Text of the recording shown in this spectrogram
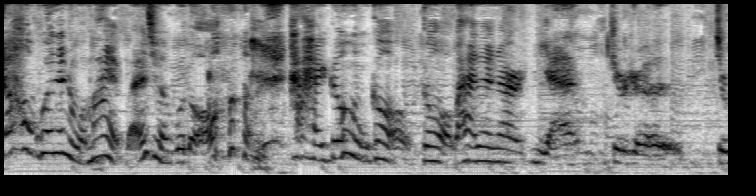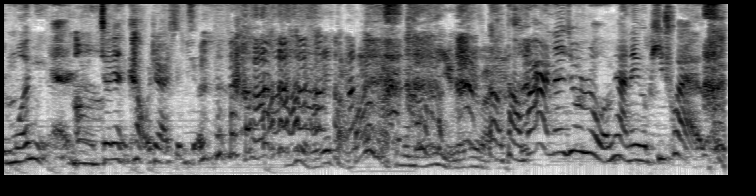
然后关键是我妈也完全不懂，她还跟我跟我跟我妈在那儿演，就是就是模拟。嗯教练，你看我这样行不行？我 这挡把儿怎么模拟呢？这玩意儿。挡挡把儿那就是我们俩那个劈踹子，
